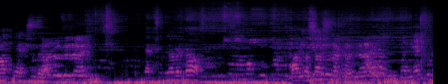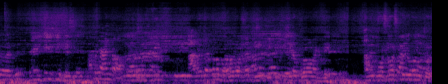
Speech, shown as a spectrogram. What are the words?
মাত্র একশো গ্রাম। একশো গ্রামের দাম টাকা নেট কোটা লাগবে। আমি বসবাস করি অন্তর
